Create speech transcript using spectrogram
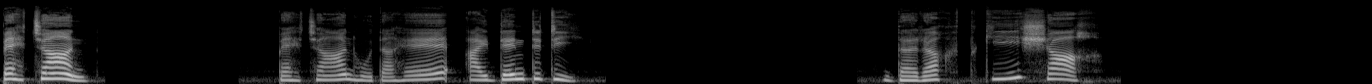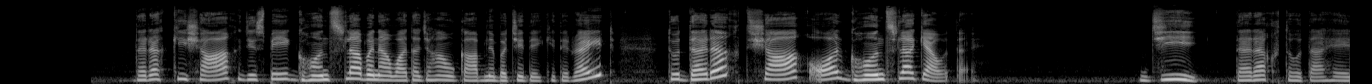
پہچان۔ پہچان ہوتا ہے آئیڈینٹی درخت کی شاخ. درخت کی شاخ جس پہ ایک گھونسلہ بنا ہوا تھا جہاں اکاب نے بچے دیکھے تھے رائٹ تو درخت، شاخ اور گھونسلہ کیا ہوتا ہے؟ جی درخت ہوتا ہے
